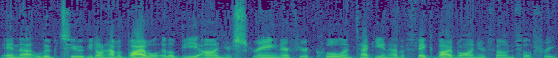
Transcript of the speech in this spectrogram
in uh, Luke 2. If you don't have a Bible, it'll be on your screen. Or if you're cool and techie and have a fake Bible on your phone, feel free.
